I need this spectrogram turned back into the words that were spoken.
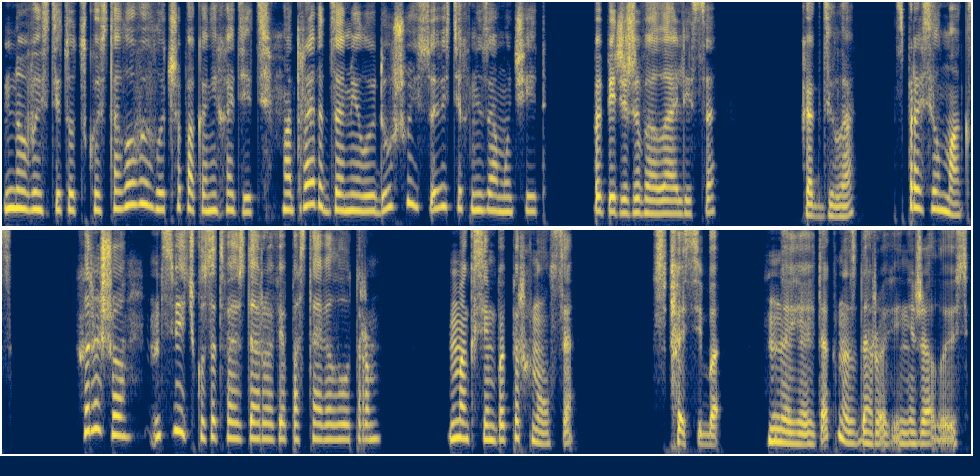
Но в институтскую столовую лучше пока не ходить. Отравят за милую душу, и совесть их не замучает», — попереживала Алиса. «Как дела?» — спросил Макс. «Хорошо, свечку за твое здоровье поставила утром». Максим поперхнулся. «Спасибо, но я и так на здоровье не жалуюсь».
